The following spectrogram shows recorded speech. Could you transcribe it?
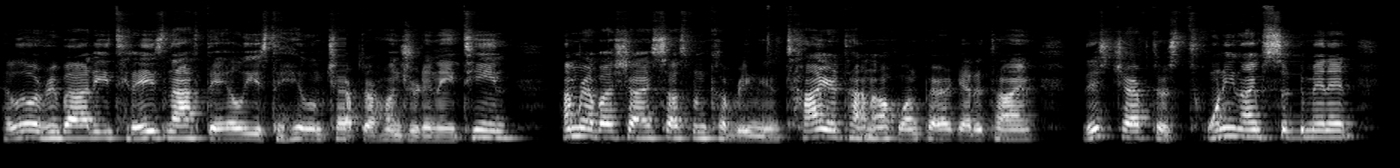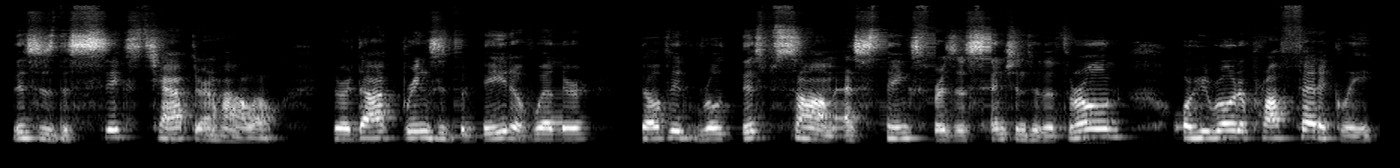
Hello, everybody. Today's Nach Daily is Tehillim chapter 118. I'm Rabbi Shai Sussman, covering the entire Tanakh one parak at a time. This chapter is 29 psukim in it. This is the sixth chapter in Hallel. The Radak brings a debate of whether David wrote this psalm as thanks for his ascension to the throne, or he wrote it prophetically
